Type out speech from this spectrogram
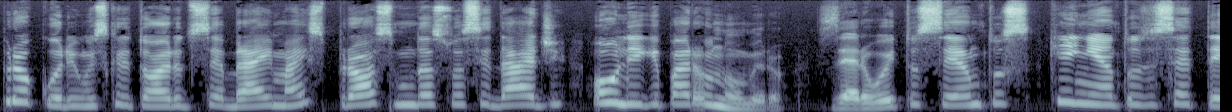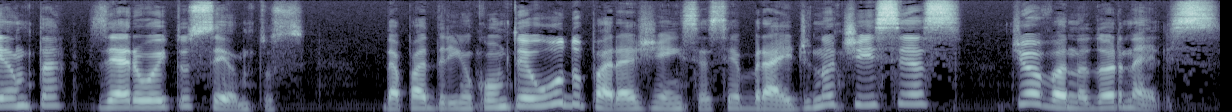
procure um escritório do Sebrae mais próximo da sua cidade ou ligue para o número 0800 570 0800. Da Padrinho Conteúdo para a agência Sebrae de Notícias, Giovana Dornelles.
